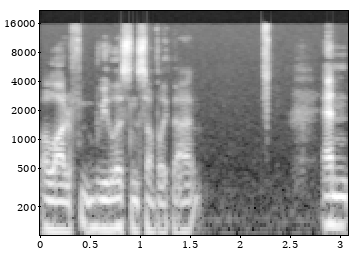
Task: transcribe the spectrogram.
a lot of movie lists and stuff like that. And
